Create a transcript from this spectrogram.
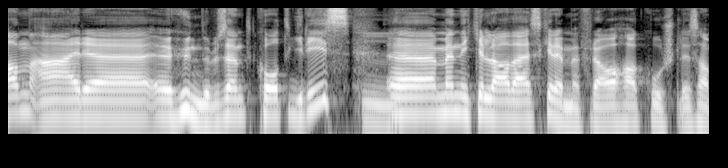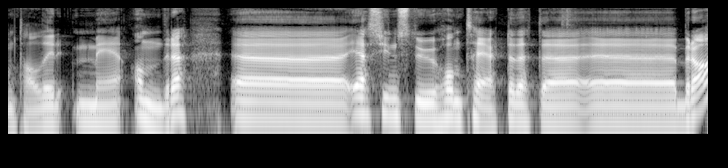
Han er eh, 100 kåt gris, eh, men ikke la deg skremme fra å ha koselige samtaler med andre. Eh, Jeg syns du håndterte dette eh, bra.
